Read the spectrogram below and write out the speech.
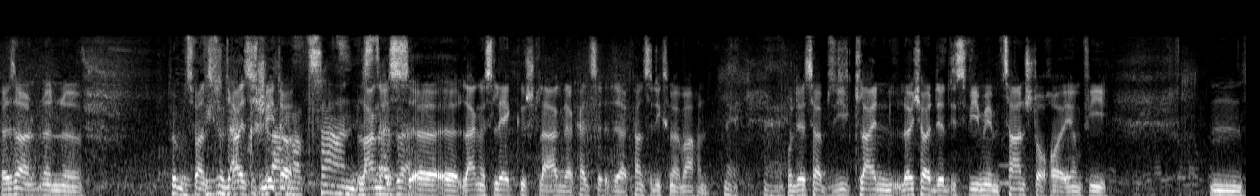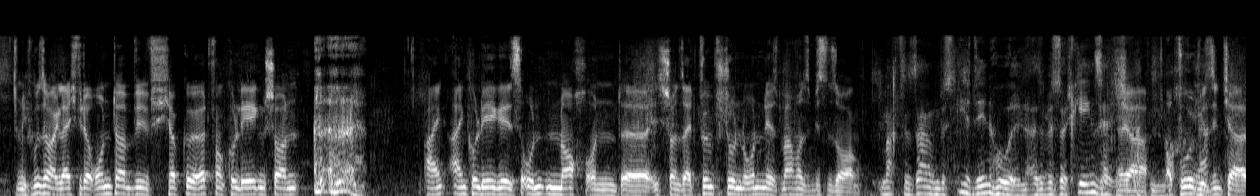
Das ist ein, ein äh, 25, Wie so ein 30 Meter langes, äh, äh, langes Leck geschlagen. Da kannst, du, da kannst du nichts mehr machen. Nee, nee. Und deshalb die kleinen Löcher, das ist wie mit dem Zahnstocher irgendwie. Hm, Ich muss aber gleich wieder runter. Ich habe gehört von Kollegen schon, ein, ein Kollege ist unten noch und äh, ist schon seit fünf Stunden unten. Jetzt machen wir uns ein bisschen Sorgen. Macht zu sagen, müsst ihr den holen, also müsst ihr euch gegenseitig Ja, retten. noch, obwohl ja? wir sind ja,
